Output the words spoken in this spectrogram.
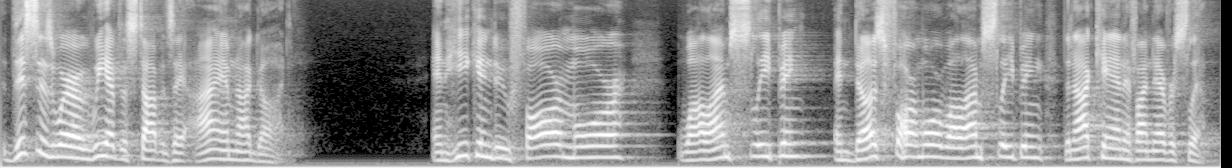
This is where we have to stop and say, I am not God. And He can do far more while I'm sleeping and does far more while I'm sleeping than I can if I never slept.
